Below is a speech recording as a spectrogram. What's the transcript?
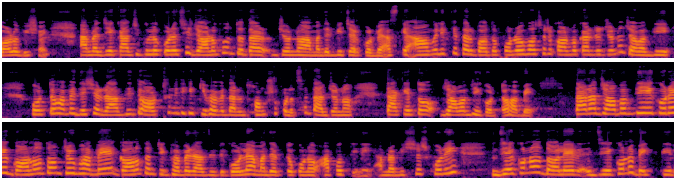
বড় বিষয়। আমরা যে কাজগুলো করেছি, জনগণ তো তার জন্য আমাদের বিচার করবে। আজকে আওয়ামী লীগকে তার গত পনেরো বছরের কর্মকাণ্ডের জন্য জবাবদিহি করতে হবে। দেশের রাজনীতি, অর্থনীতিকে কীভাবে তারা ধ্বংস করেছে, তার জন্য তাকে তো জবাবদিহি করতে হবে। তারা জবাব দিয়ে করে গণতন্ত্রভাবে, গণতান্ত্রিকভাবে রাজনীতি করলে আমাদের তো কোনো আপত্তি নেই। আমরা বিশ্বাস করি যে কোনো দলের, যে কোনো ব্যক্তির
